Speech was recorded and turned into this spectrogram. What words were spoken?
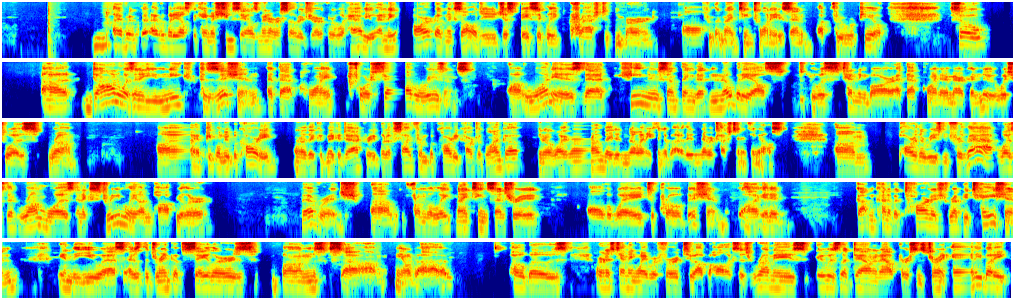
every, everybody else became a shoe salesman or a soda jerk or what have you. And the art of mixology just basically crashed and burned all through the 1920s and up through repeal. So uh, Don was in a unique position at that point for several reasons. Uh, one is that he knew something that nobody else who was tending bar at that point in America knew, which was rum. Uh, people knew Bacardi, uh, they could make a daiquiri. But aside from Bacardi Carta Blanca, you know, white rum, they didn't know anything about it. They never touched anything else. Um, part of the reason for that was that rum was an extremely unpopular beverage uh, from the late 19th century all the way to prohibition. Uh, it had gotten kind of a tarnished reputation in the U.S. as the drink of sailors, bums, um, you know, uh, hobos. Ernest Hemingway referred to alcoholics as rummies. It was a down and out person's drink. Anybody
